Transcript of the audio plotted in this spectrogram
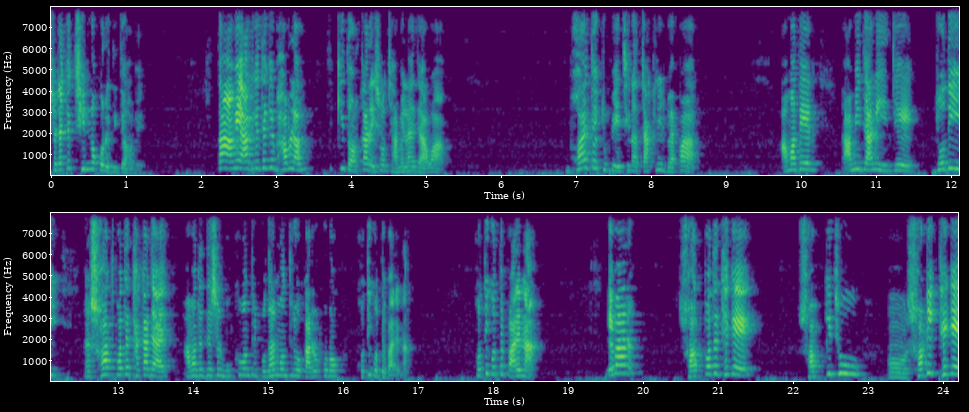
সেটাকে ছিন্ন করে দিতে হবে। তা আমি আজকে থেকে ভাবলাম কি দরকার এসব ঝামেলায় যাওয়া? ভয় তো একটু পেয়েছি না, চাকরির ব্যাপার। আমাদের, আমি জানি যে যদি সৎ পথে থাকা যায় আমাদের দেশের মুখ্যমন্ত্রী, প্রধানমন্ত্রীও কারোর কোনো ক্ষতি করতে পারে না। ক্ষতি করতে পারে না। এবার সৎ পথে থেকে সব কিছু সঠিক থেকে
